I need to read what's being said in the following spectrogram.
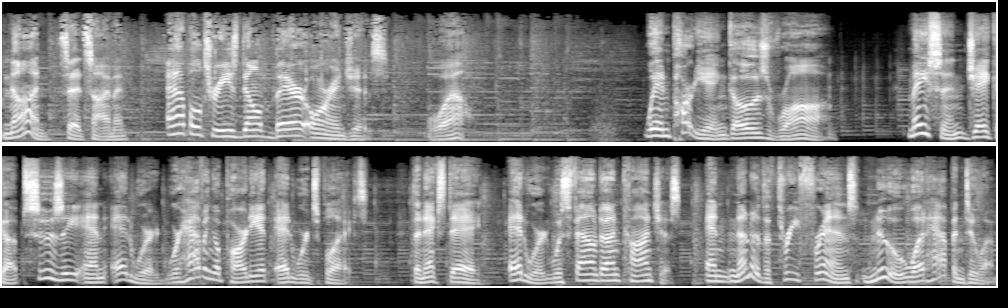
None, said Simon. Apple trees don't bear oranges. Well. When partying goes wrong. Mason, Jacob, Susie, and Edward were having a party at Edward's place. The next day, Edward was found unconscious, and none of the three friends knew what happened to him.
